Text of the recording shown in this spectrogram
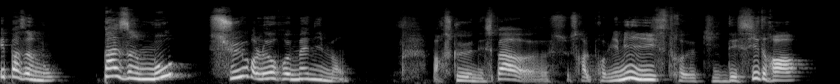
et pas un mot, pas un mot sur le remaniement. Parce que, n'est-ce pas, euh, ce sera le Premier ministre qui décidera.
